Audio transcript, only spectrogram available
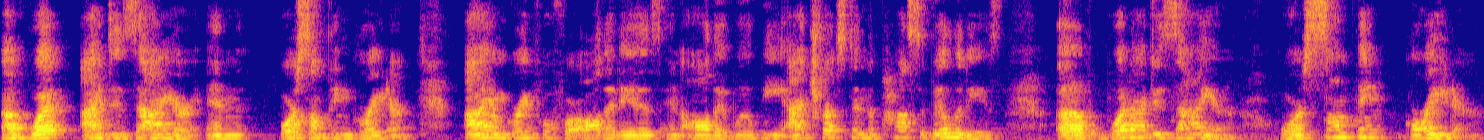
of what I desire and or something greater. I am grateful for all that is and all that will be. I trust in the possibilities of what I desire or something greater.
